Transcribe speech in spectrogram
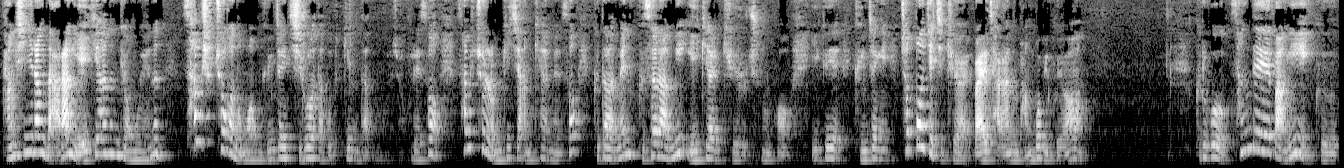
당신이랑 나랑 얘기하는 경우에는 30초가 넘어가면 굉장히 지루하다고 느낀다는 거예요. 그래서 30초를 넘기지 않게 하면서 그 다음엔 그 사람이 얘기할 기회를 주는 거 이게 굉장히 첫 번째 지켜야 할 말 잘하는 방법이고요. 그리고 상대방이 그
